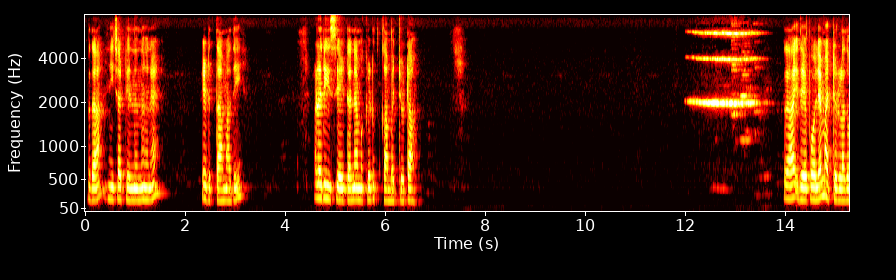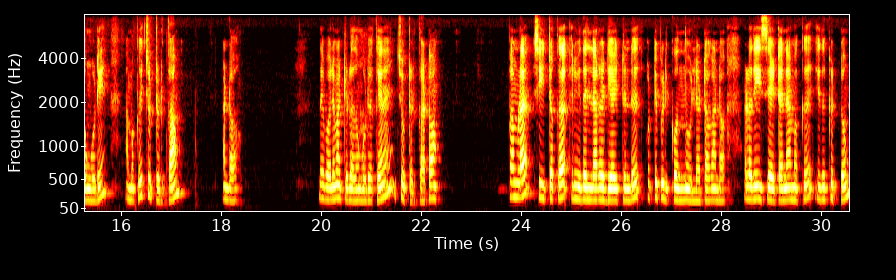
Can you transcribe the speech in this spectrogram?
ഇതാ ഈ ചട്ടിയിൽ നിന്ന് ഇങ്ങനെ എടുത്താൽ മതി. വളരെ ഈസി ആയിട്ട് തന്നെ നമുക്ക് എടുക്കാൻ പറ്റും കേട്ടോ. ഇതാ ഇതേപോലെ മറ്റുള്ളതും കൂടി നമുക്ക് ചുട്ടെടുക്കാം. കണ്ടോ? ഇതേപോലെ മറ്റുള്ളതും കൂടിയൊക്കെ ചുട്ടെടുക്കാം കേട്ടോ. അപ്പം നമ്മളെ ഷീറ്റൊക്കെ ഒരു എല്ലാം റെഡി ആയിട്ടുണ്ട്. ഒട്ടിപ്പിടിക്കൊന്നുമില്ല കേട്ടോ കണ്ടോ. വളരെ ഈസി ആയിട്ട് തന്നെ നമുക്ക് ഇത് കിട്ടും.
